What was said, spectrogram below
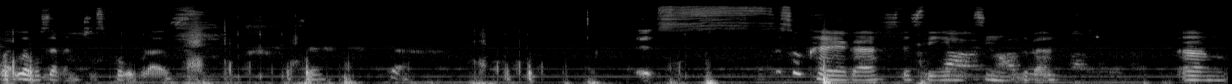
Like level seven, she's full of res. So, yeah. It's it's okay, I guess. This theme, it's not the best. Um,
